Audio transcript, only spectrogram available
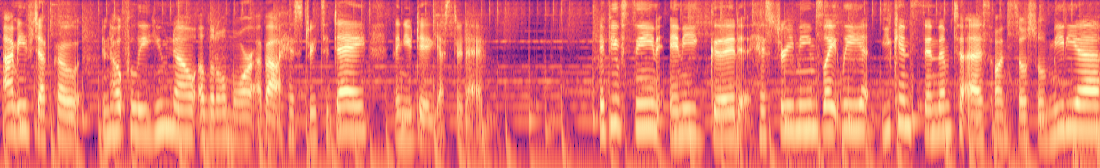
I'm Eve Jeffcoat, and hopefully you know a little more about history today than you did yesterday. If you've seen any good history memes lately, you can send them to us on social media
